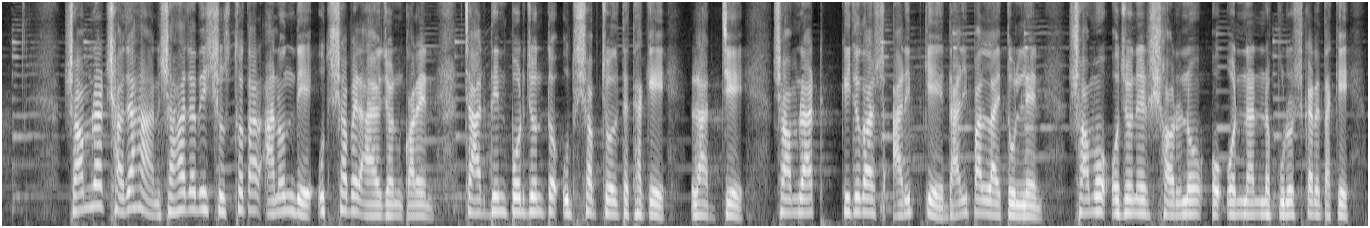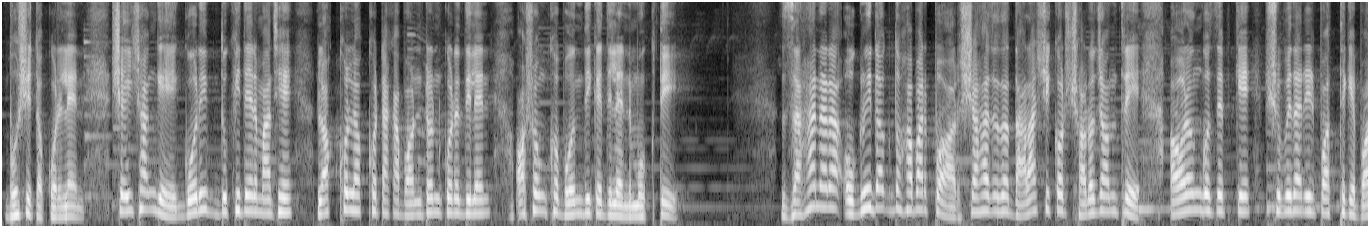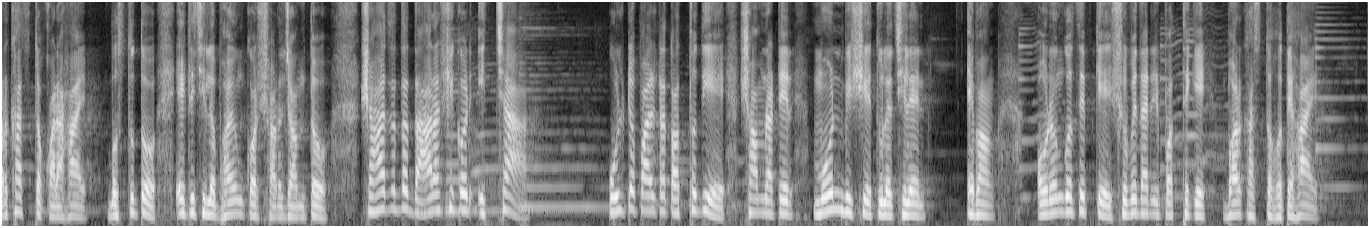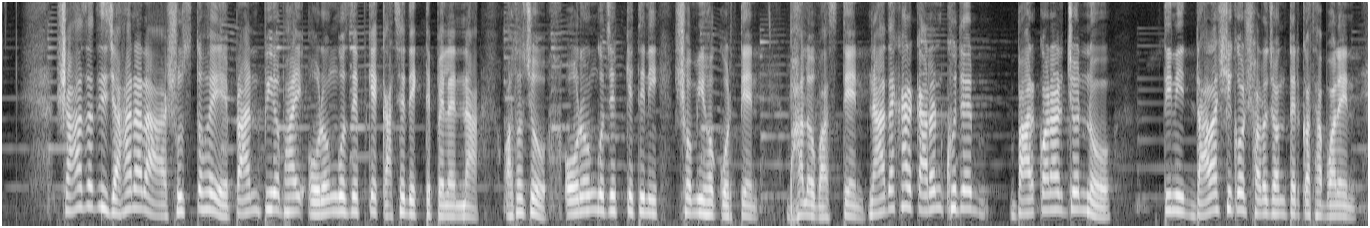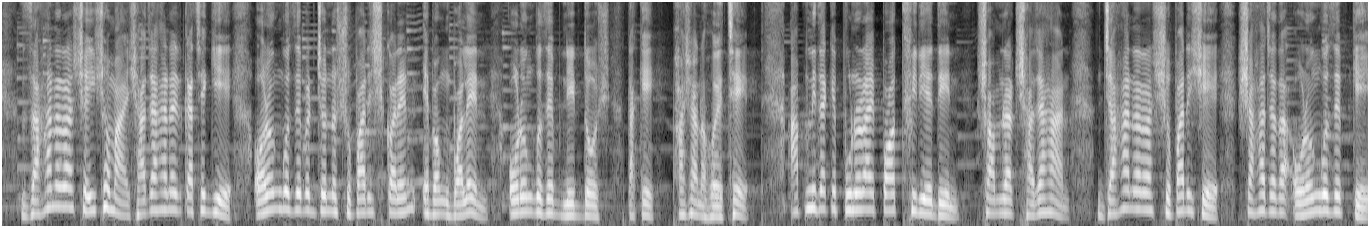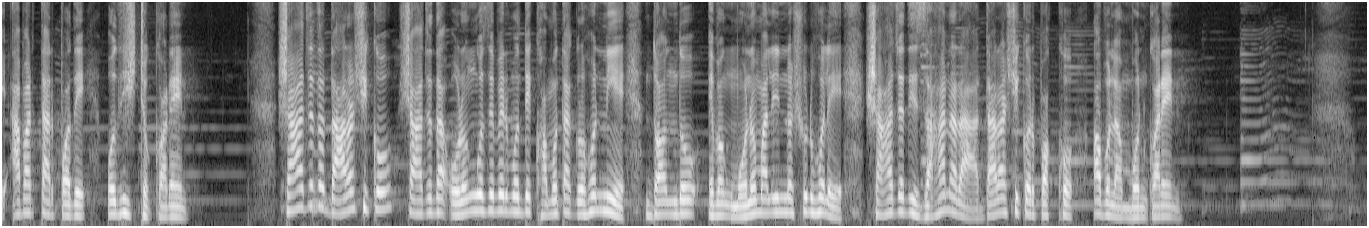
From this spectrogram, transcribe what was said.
সম্রাট শাহজাহান শাহজাদির সুস্থতার আনন্দে উৎসবের আয়োজন করেন। চার দিন পর্যন্ত উৎসব চলতে থাকে রাজ্যে। সম্রাট কৃতদাস আরিফকে দাঁড়িপাল্লায় তুললেন। সম ওজনের স্বর্ণ ও অন্যান্য পুরস্কারে তাকে ভূষিত করলেন। সেই সঙ্গে গরিব দুঃখীদের মাঝে লক্ষ লক্ষ টাকা বন্টন করে দিলেন। অসংখ্য বন্দীকে দিলেন মুক্তি। জাহানারা অগ্নিদগ্ধ হবার পর শাহজাদা দারাশিকর ষড়যন্ত্রে ঔরঙ্গজেবকে সুবেদারির পদ থেকে বরখাস্ত করা হয়। বস্তুত, এটি ছিল ভয়ঙ্কর ষড়যন্ত্র। শাহজাদা দারাশিকর ইচ্ছা উল্টোপাল্টা তথ্য দিয়ে সম্রাটের মন বিষিয়ে তুলেছিলেন এবং ঔরঙ্গজেবকে সুবেদারির পদ থেকে বরখাস্ত হতে হয়। শাহজাদি জাহানারা সুস্থ হয়ে প্রাণপ্রিয় ভাই ঔরঙ্গজেবকে কাছে দেখতে পেলেন না, অথচ ঔরঙ্গজেবকে তিনি সমীহ করতেন, ভালোবাসতেন। না দেখার কারণ খুঁজে বার করার জন্য তিনি দারাশিকর ষড়যন্ত্রের কথা বলেন। জাহানারা সেই সময় শাহজাহানের কাছে গিয়ে ঔরঙ্গজেবের জন্য সুপারিশ করেন এবং বলেন, ঔরঙ্গজেব নির্দোষ, তাকে ফাঁসানো হয়েছে। আপনি তাকে পুনরায় পথ ফিরিয়ে দিন। সম্রাট শাহজাহান জাহানারার সুপারিশে শাহজাদা ঔরঙ্গজেবকে আবার তার পদে অধিষ্ঠ করেন। শাহজাদা দারশিকো শাহজাদা ঔরঙ্গজেবের মধ্যে ক্ষমতা গ্রহণ নিয়ে দ্বন্দ্ব এবং মনোমালিন্য শুরু হলে শাহজাদি জাহানারা দারাশিকোর পক্ষ অবলম্বন করেন।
